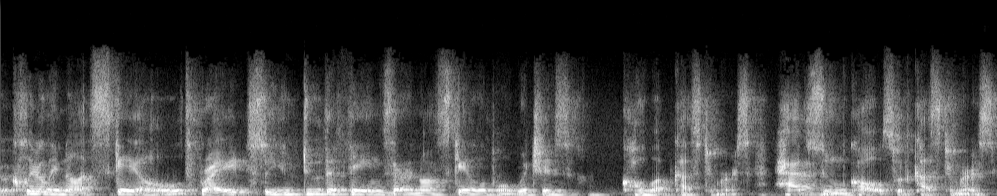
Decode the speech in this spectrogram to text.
clearly not scaled, right? So you do the things that are not scalable, which is call up customers, have Zoom calls with customers,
